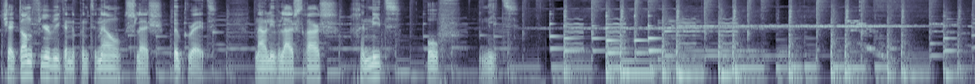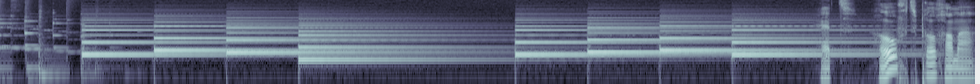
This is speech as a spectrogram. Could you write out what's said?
check dan 4weekenden.nl slash upgrade. Nou lieve luisteraars, geniet of niet. Het hoofdprogramma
